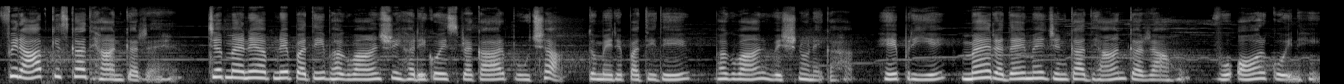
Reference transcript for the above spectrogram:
फिर आप किसका ध्यान कर रहे हैं? जब मैंने अपने पति भगवान श्री हरि को इस प्रकार पूछा तो मेरे पतिदेव भगवान विष्णु ने कहा, हे प्रिय, मैं हृदय में जिनका ध्यान कर रहा हूँ, वो और कोई नहीं।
